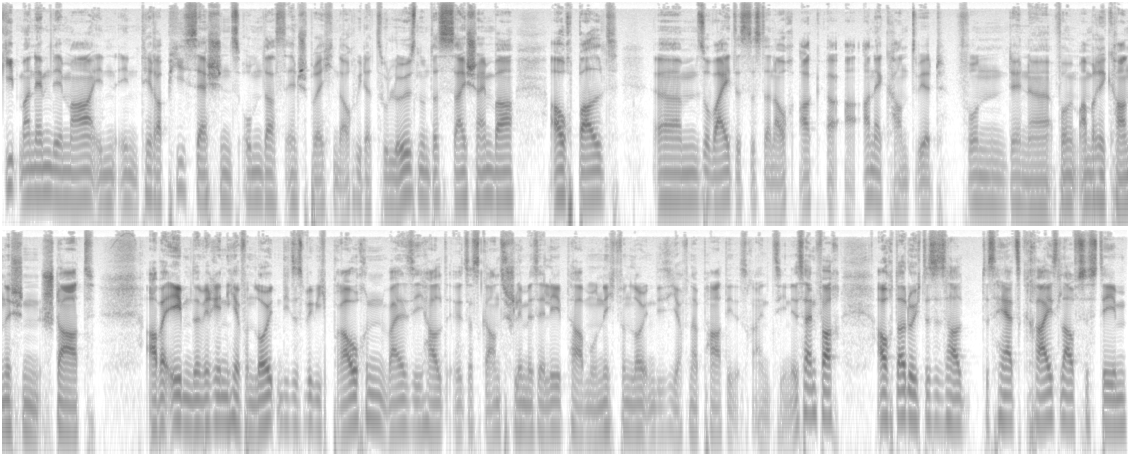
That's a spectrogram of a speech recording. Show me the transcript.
gibt man MDMA in, in Therapiesessions, um das entsprechend auch wieder zu lösen. Und das sei scheinbar auch bald ähm, soweit es das dann auch anerkannt wird von den, äh, vom amerikanischen Staat. Aber eben, wir reden hier von Leuten, die das wirklich brauchen, weil sie halt etwas ganz Schlimmes erlebt haben und nicht von Leuten, die sich auf einer Party das reinziehen. Ist einfach auch dadurch, dass es halt das Herz-Kreislauf-System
